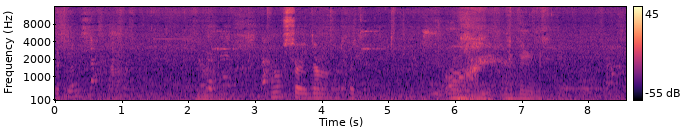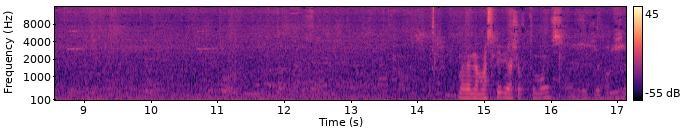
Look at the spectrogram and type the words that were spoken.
закрилось? Ну все, йдемо, виходь. Ой. У мене на маслі я вже втомився, і вже пізно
